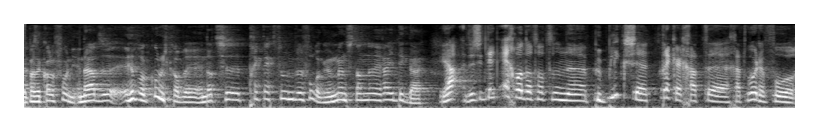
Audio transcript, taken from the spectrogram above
ik was in Californië. En daar hadden ze heel veel koningskrabben. En dat trekt echt veel volk. De mensen dan eh, rijden dik daar. Ja, dus ik denk echt wel dat dat een publiekstrekker gaat, gaat worden voor,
